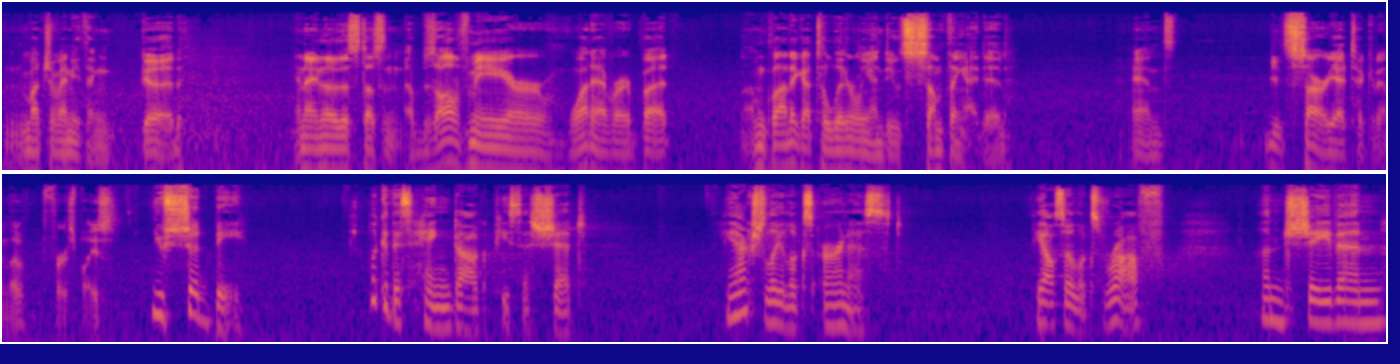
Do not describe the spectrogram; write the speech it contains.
Much of anything good. And I know this doesn't absolve me or whatever, but I'm glad I got to literally undo something I did. And sorry I took it in the first place. You should be. Look at this hangdog piece of shit. He actually looks earnest. He also looks rough. Unshaven,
